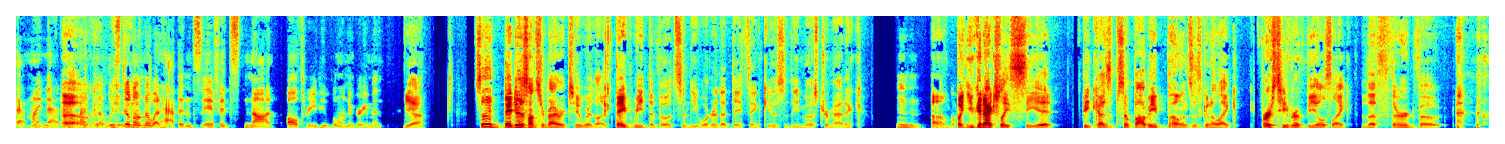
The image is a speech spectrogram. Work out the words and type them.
that might matter. Oh, i don't okay, know. We still don't know what happens if it's not all three people in agreement. Yeah. So they, they do this on Survivor too, where like they read the votes in the order that they think is the most dramatic. hmm Um, but you could actually see it because so Bobby Bones is gonna like first he reveals like the third vote,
